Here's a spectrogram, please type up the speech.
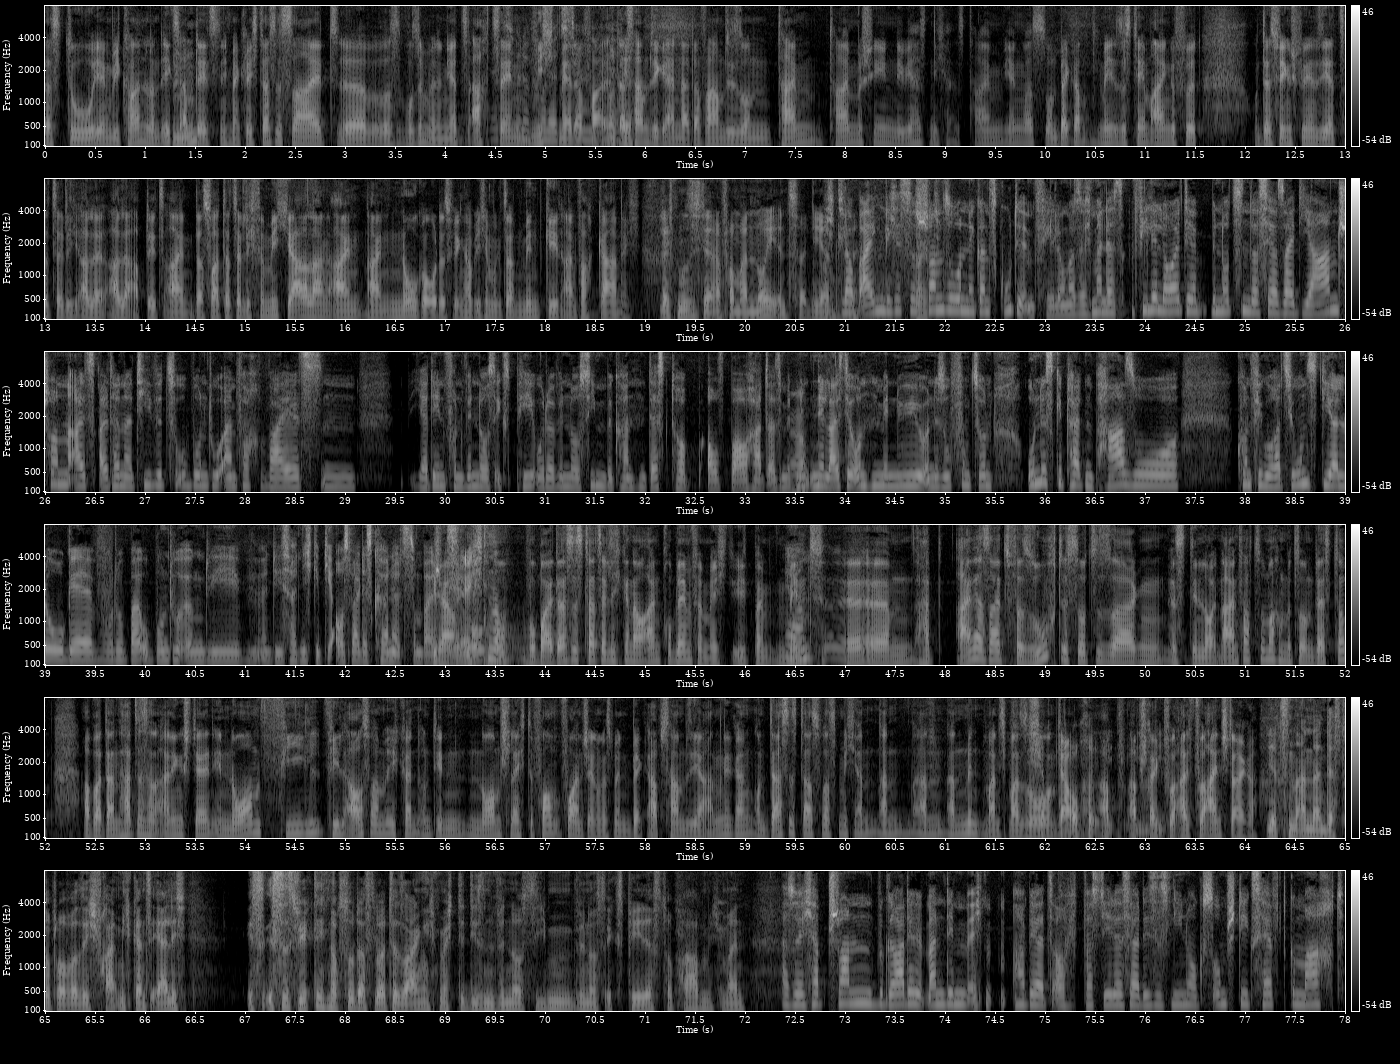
dass du irgendwie Kernel und Mhm. X-Updates nicht mehr kriegst, das ist seit, äh, was, wo sind wir denn jetzt? 18 oder nicht mehr der Fall. Jahr. Das Okay. haben sie geändert. Dafür haben sie so ein Time, Time Machine, nee, wie heißt nicht heißt Time irgendwas, so ein Backup-System eingeführt. Und deswegen spielen sie jetzt tatsächlich alle, alle Updates ein. Das war tatsächlich für mich jahrelang ein, ein No-Go. Deswegen habe ich immer gesagt, Mint geht einfach gar nicht. Vielleicht muss ich den einfach mal neu installieren. Ich glaube, eigentlich ist das schon so eine ganz gute Empfehlung. Also ich meine, dass viele Leute benutzen das ja seit Jahren schon als Alternative zu Ubuntu, einfach weil es ein ja den von Windows XP oder Windows 7 bekannten Desktop-Aufbau hat. Also mit Ja. einer Leiste und ein Menü und eine Suchfunktion. Und es gibt halt ein paar so Konfigurationsdialoge, wo du bei Ubuntu irgendwie, die es halt nicht gibt, die Auswahl des Kernels zum Beispiel. Ja, echt noch? wo, wobei das ist tatsächlich genau ein Problem für mich. Ich, beim Mint äh, ähm, hat einerseits versucht, es sozusagen es den Leuten einfach zu machen mit so einem Desktop, aber dann hat es an einigen Stellen enorm viel, viel Auswahlmöglichkeiten und enorm schlechte Vor Voreinstellungen. Das mit den Backups haben sie ja angegangen und das ist das, was mich an, an, an, an Mint manchmal so da auch- ab, abschreckt für, für Einsteiger. jetzt einen anderen Desktop drauf. Also ich frage mich ganz ehrlich, ist, ist es wirklich noch so, dass Leute sagen, ich möchte diesen Windows 7, Windows XP Desktop haben? Ich meine, Also ich habe schon gerade an dem, ich habe ja jetzt auch fast jedes Jahr dieses Linux-Umstiegsheft gemacht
